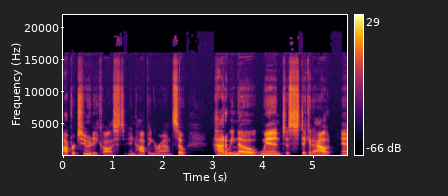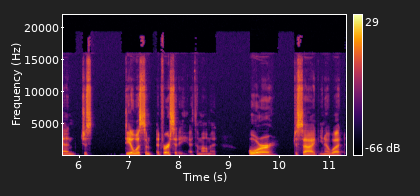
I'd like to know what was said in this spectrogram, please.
opportunity cost in hopping around. So how do we know when to stick it out and just deal with some adversity at the moment or decide, you know what,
